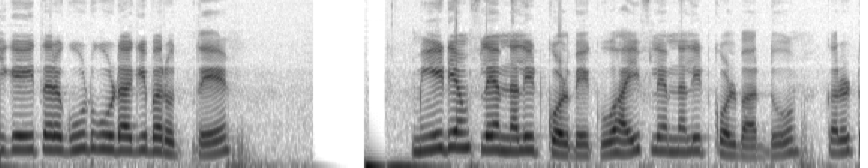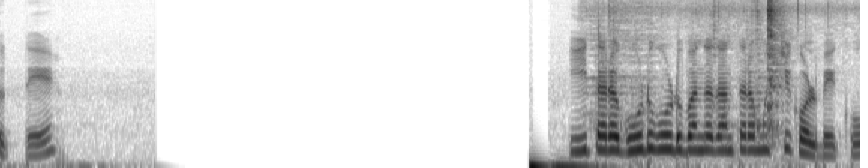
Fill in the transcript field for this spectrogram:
ಈಗ ಈ ಥರ ಗೂಡು ಗೂಡಾಗಿ ಬರುತ್ತೆ. ಮೀಡಿಯಂ ಫ್ಲೇಮ್ನಲ್ಲಿ ಇಟ್ಕೊಳ್ಬೇಕು. ಹೈ ಫ್ಲೇಮ್ನಲ್ಲಿ ಇಟ್ಕೊಳ್ಬಾರ್ದು. ಕರಟುತ್ತೆ. ಈ ಥರ ಗೂಡು ಗೂಡು ಬಂದ ನಂತರ ಮುಚ್ಚಿಕೊಳ್ಬೇಕು.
